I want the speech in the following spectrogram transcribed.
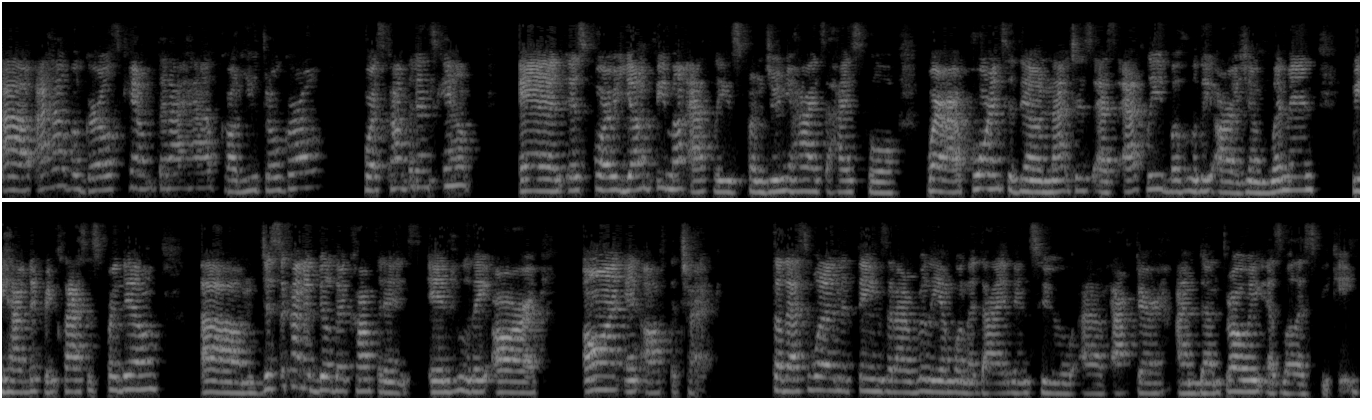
uh, I have a girls camp that I have called You Throw Girl Sports Confidence Camp and it's for young female athletes from junior high to high school where I pour into them not just as athletes but who they are as young women. We have different classes for them um, just to kind of build their confidence in who they are on and off the track. So that's one of the things that I really am going to dive into uh, after I'm done throwing as well as speaking.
